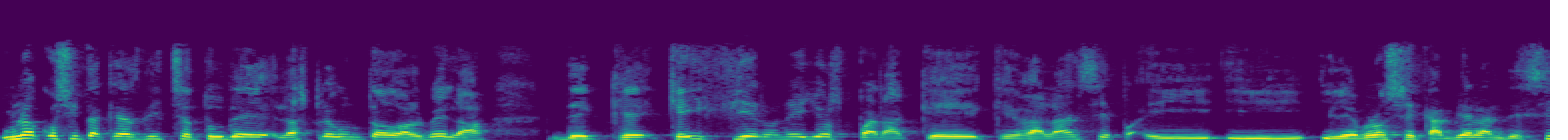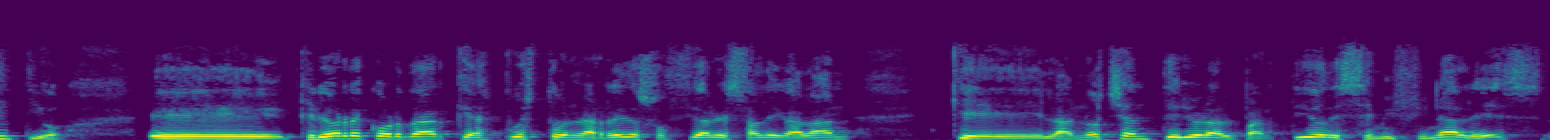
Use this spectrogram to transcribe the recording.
una cosita que has dicho tú, de, le has preguntado al Vela, de qué, qué hicieron ellos para que, Galán y, y, Lebron se cambiaran de sitio. Eh, creo recordar que has puesto en las redes sociales, sale Galán, que la noche anterior al partido de semifinales,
